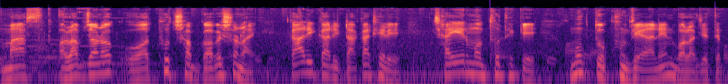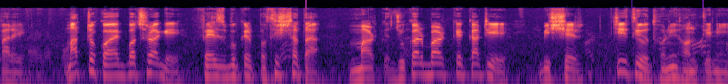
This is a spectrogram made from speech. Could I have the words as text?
মাস্ক অলাভজনক ও অদ্ভুত সব গবেষণায় কারি কারি টাকা ঠেলে ছাইয়ের মধ্য থেকে মুক্ত খুঁজে আনেন বলা যেতে পারে। মাত্র কয়েক বছর আগে ফেসবুকের প্রতিষ্ঠাতা মার্ক জুকারবার্গকে কাটিয়ে বিশ্বের তৃতীয় ধনী হন তিনি।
